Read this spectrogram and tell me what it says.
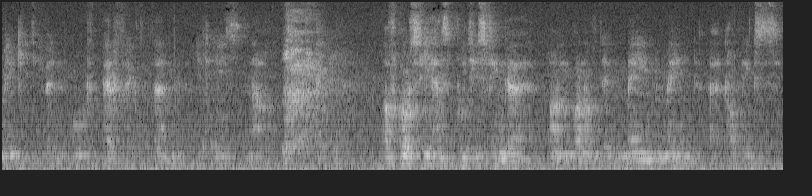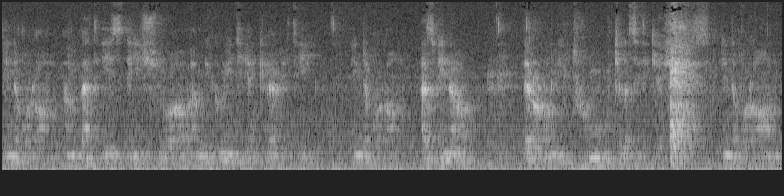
make it even more perfect than it is now. Of course, he has put his finger on one of the main, main uh, topics in the Quran, and that is the issue of ambiguity and clarity in the Quran. As we know, there are only two classifications in the Quran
